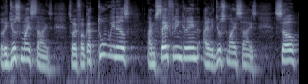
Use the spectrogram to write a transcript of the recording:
reduce my size. So if I've got two winners, I'm safely in green, I reduce my size. So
